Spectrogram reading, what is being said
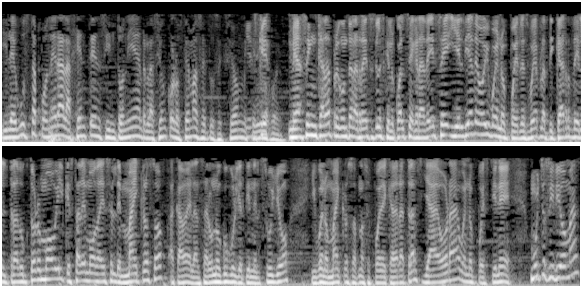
y le gusta poner a la gente en sintonía en relación con los temas de tu sección, mi querido Joel. Me hacen cada pregunta en las redes sociales, que lo cual se agradece. Y el día de hoy, bueno, pues les voy a platicar del traductor móvil que está de moda, es el de Microsoft. Acaba de lanzar uno, Google ya tiene el suyo. Y bueno, Microsoft no se puede quedar atrás. Y ahora, bueno, pues tiene muchos idiomas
